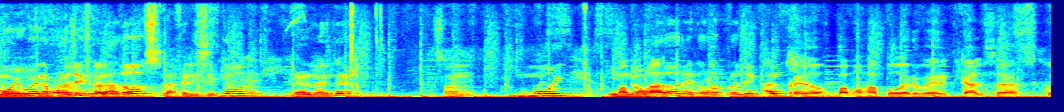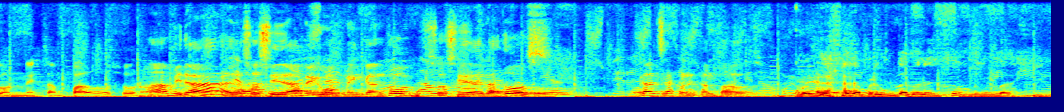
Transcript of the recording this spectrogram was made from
Muy buenos proyectos las dos, las felicito. Realmente son muy innovadores los dos proyectos. Alfredo, ¿vamos a poder ver calzas con estampados o no? Ah, mirá, de sociedad, me, encantó. Sociedad de las dos. Calzas con estampados. Muy Cuando hice la pregunta a Lorenzo me, imaginé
